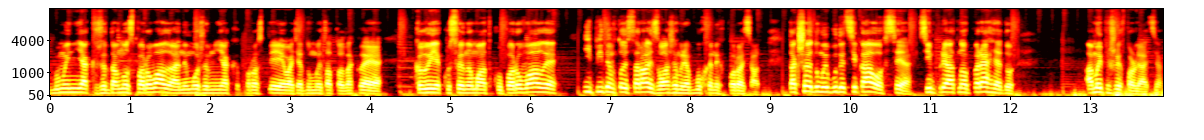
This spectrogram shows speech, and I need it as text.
бо ми ніяк вже давно спарували, а не можемо ніяк порозклеювати. Я думаю, тато наклеє, коли яку свиноматку парували, і підемо в той сарай, зважимо рябуханих поросят. Так що я думаю, буде цікаво. Все. Всім приятного перегляду. А ми пішли вправлятися.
